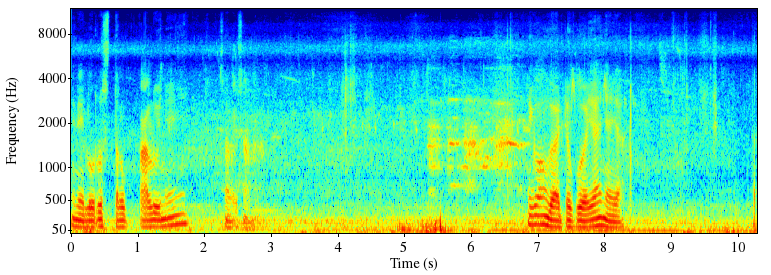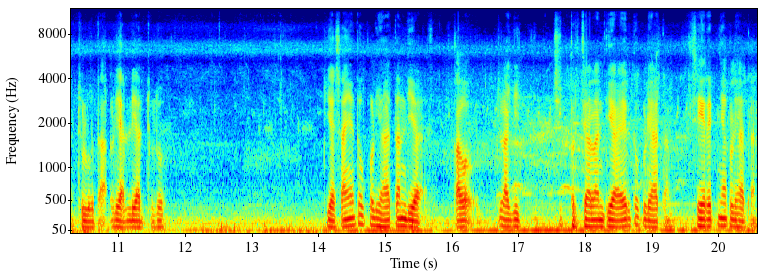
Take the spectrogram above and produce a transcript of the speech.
Ini lurus teluk Palu ini sampai sana ini kok nggak ada buayanya ya. Tak dulu tak lihat-lihat dulu. Biasanya tuh kelihatan dia. Kalau lagi berjalan di air itu kelihatan. Siripnya kelihatan.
